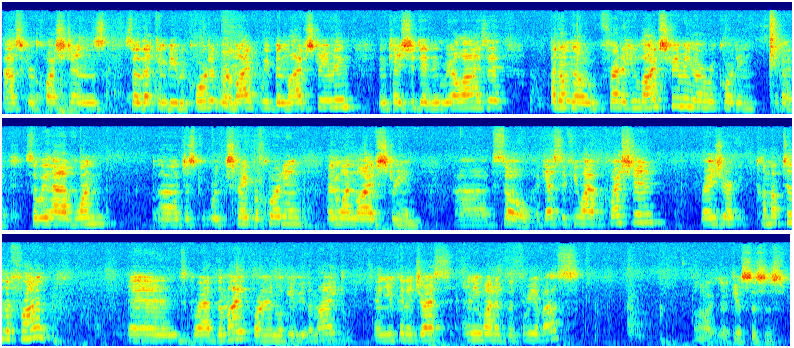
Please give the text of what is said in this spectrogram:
ask your questions, so that can be recorded. We're live, we've been live streaming, in case you didn't realize it. I don't know, Fred, are you live streaming or recording? Okay, so we have one, uh, just straight recording and one live stream. Uh, So, I guess if you have a question, raise your, come up to the front and grab the mic. Brian will give you the mic, and you can address any one of the three of us. Uh, I guess this is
